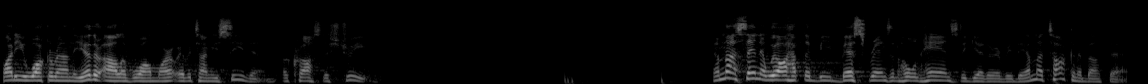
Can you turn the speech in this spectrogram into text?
Why do you walk around the other aisle of Walmart every time you see them across the street? I'm not saying that we all have to be best friends and hold hands together every day. I'm not talking about that.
